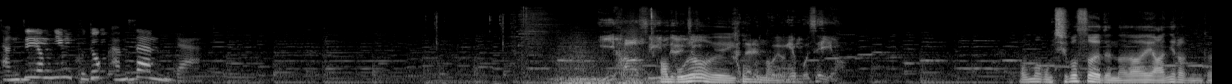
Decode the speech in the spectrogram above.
장재영님 구독 감사합니다. 이 하수인들 아, 뭐야, 중왜 이것만 하나를 나와. 고용해 보세요. 엄마 그럼 집었어야 됐나? 나애 아니라는가?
